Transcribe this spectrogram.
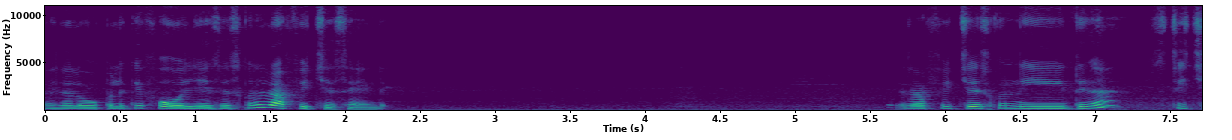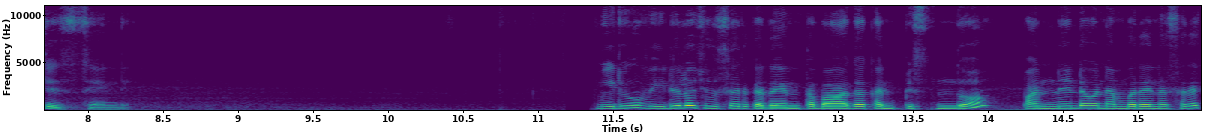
ఇలా లోపలికి ఫోల్డ్ చేసేసుకుని రఫ్ ఇచ్చేసేయండి. రఫ్ ఇచ్చేసుకుని నీట్గా స్టిచ్ చేసేయండి మీరు వీడియోలో చూసారు కదా ఎంత బాగా కనిపిస్తుందో? పన్నెండవ నెంబర్ అయినా సరే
